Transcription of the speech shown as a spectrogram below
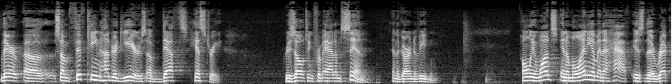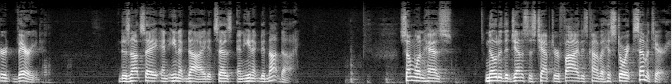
there uh, some 1500 years of death's history resulting from Adam's sin in the Garden of Eden. Only once in a millennium and a half is the record varied. It does not say, and Enoch died. It says, and Enoch did not die. Someone has noted that Genesis chapter 5 is kind of a historic cemetery.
